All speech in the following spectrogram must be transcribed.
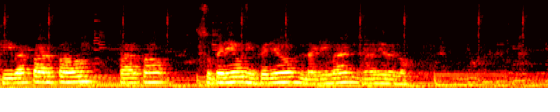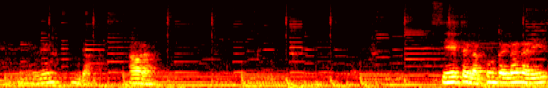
Entonces aquí va párpado, párpado, superior, inferior, lagrimal, radio del ojo. Ahora, si esta es la punta de la nariz,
